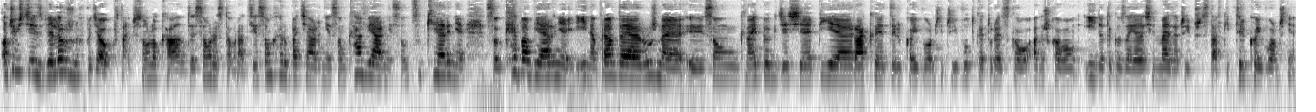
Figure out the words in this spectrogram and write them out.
Oczywiście jest wiele różnych podziałów knajp. Są lokanty, są restauracje, są herbaciarnie, są kawiarnie, są cukiernie, są kebabiarnie i naprawdę różne y, są knajpy, gdzie się pije raky tylko i wyłącznie, czyli wódkę turecką, anyszkową i do tego zajada się mezę, czyli przystawki tylko i wyłącznie.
